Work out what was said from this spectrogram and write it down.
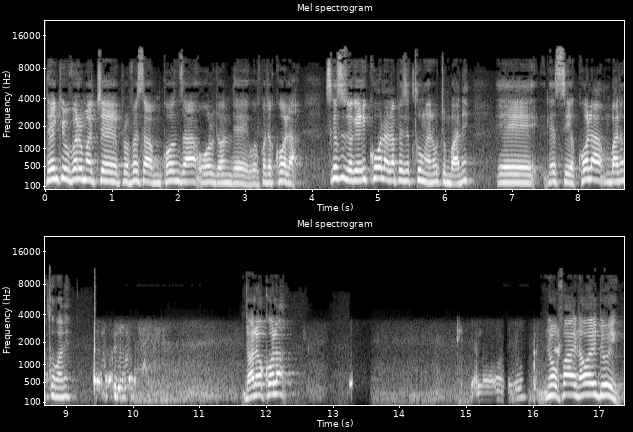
Thank you very much, uh, Professor Mkonza. Hold on there. We've got a caller. Sike sizwe-ke ikhola lapha mbani eh let's see caller mbani ecingweni njalo caller Hello. no fine how are you doing?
